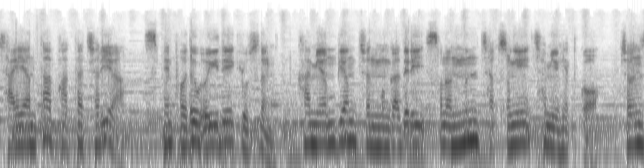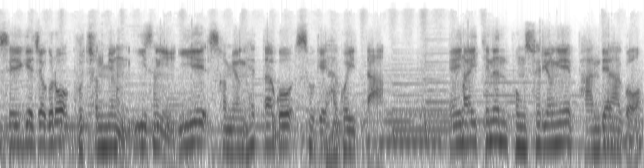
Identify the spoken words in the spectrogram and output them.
자이안타 바타차리아, 스탠퍼드 의대 교수 등 감염병 전문가들이 선언문 작성에 참여했고 전 세계적으로 9천명 이상이 이에 서명했다고 소개하고 있다. AIT는 봉쇄령에 반대하고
